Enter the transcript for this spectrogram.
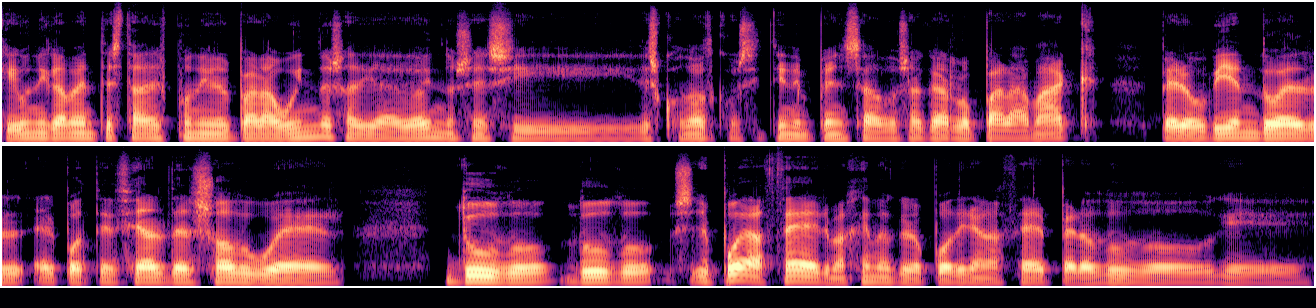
que únicamente está disponible para Windows a día de hoy. No sé si desconozco si tienen pensado sacarlo para Mac, pero viendo el, potencial del software dudo, dudo, se puede hacer, imagino que lo podrían hacer, pero dudo que,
